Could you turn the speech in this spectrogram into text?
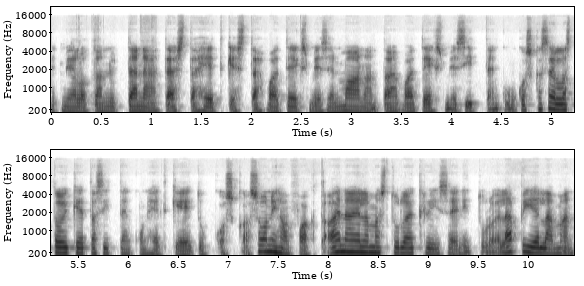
että minä aloitan nyt tänään tästä hetkestä, vai teekö minä sen maanantain, vai teekö minä sitten kun, koska sellaista oikeaa sitten kun hetki ei tule koskaan. Se on ihan fakta. Aina elämässä tulee kriisejä, niin tulee läpi elämän,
